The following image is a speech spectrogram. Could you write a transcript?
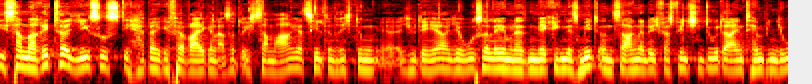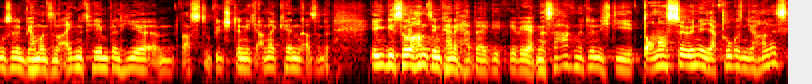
die Samariter Jesus die Herberge verweigern, also durch Samaria zielt in Richtung äh, Judäa, Jerusalem und wir kriegen das mit und sagen natürlich, was willst du da in Tempel in Jerusalem? Wir haben unseren eigenen Tempel hier, ähm, was du willst denn nicht anerkennen? Also irgendwie so haben sie ihm keine Herberge gewährt. Und das sagen natürlich die Donnersöhne, Jakobus und Johannes,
